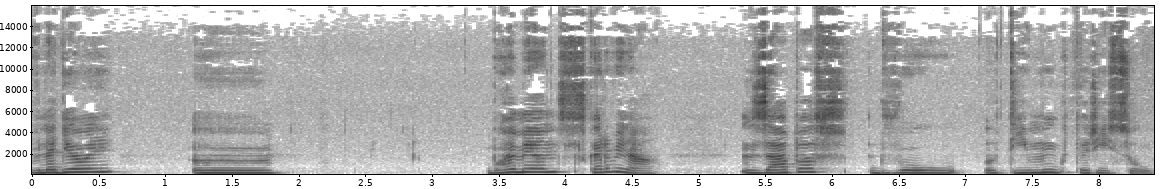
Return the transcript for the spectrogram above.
V neděli uh, Bohemians z Karviná. Zápas dvou týmů, kteří jsou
